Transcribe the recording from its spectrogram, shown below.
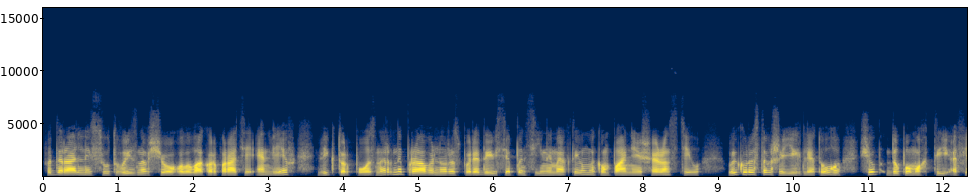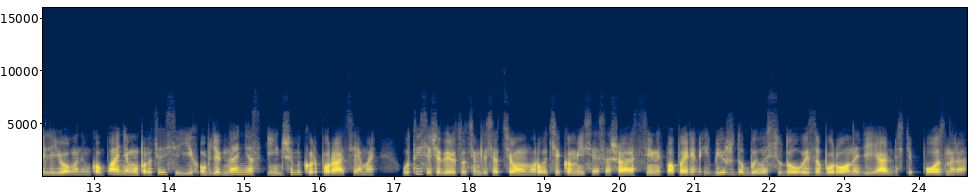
Федеральний суд визнав, що голова корпорації НВФ Віктор Познер неправильно розпорядився пенсійними активами компанії Sharon Steel, використавши їх для того, щоб допомогти афілійованим компаніям у процесі їх об'єднання з іншими корпораціями. У 1977 році Комісія США з цінних паперів і бірж добилась судової заборони діяльності Познера,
